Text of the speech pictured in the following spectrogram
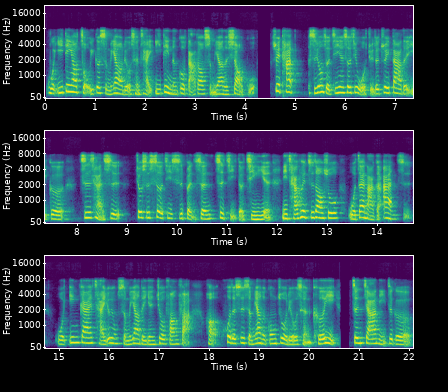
我一定要走一个什么样的流程才一定能够达到什么样的效果。所以，它使用者经验设计，我觉得最大的一个资产是。就是设计师本身自己的经验，你才会知道说我在哪个案子，我应该采用什么样的研究方法，好，或者是什么样的工作流程，可以增加你这个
